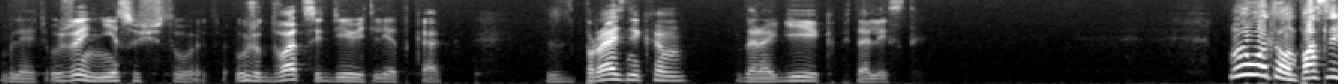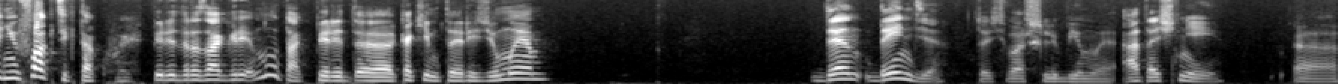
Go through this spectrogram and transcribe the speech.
блядь, уже не существует. Уже 29 лет как. С праздником, дорогие капиталисты. Ну и вот вам последний фактик такой. Перед разогрев... Ну так, перед э, каким-то резюме. Дэн... Дэнди, то есть ваша любимая, а точнее э,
